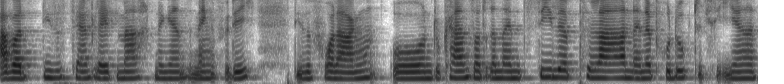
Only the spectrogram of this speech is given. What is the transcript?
aber dieses Template macht eine ganze Menge für dich, diese Vorlagen. Und du kannst dort drin deine Ziele planen, deine Produkte kreieren,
